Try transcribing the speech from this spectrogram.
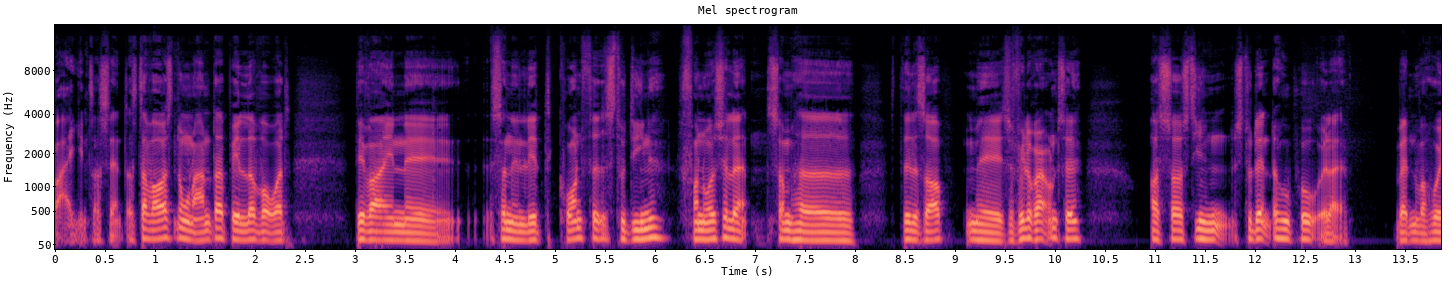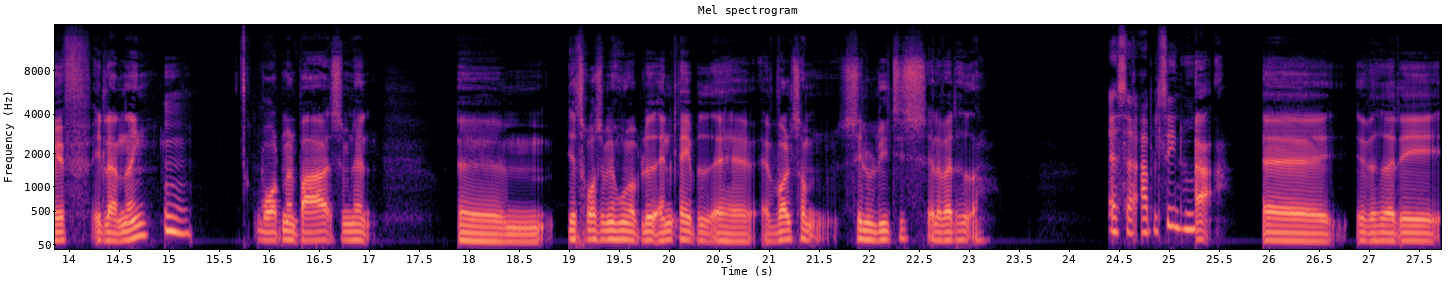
bare ikke interessant. Altså, der var også nogle andre billeder, hvor at det var en øh, sådan en lidt kornfed studine fra Nordsjælland, som havde stillet sig op med selvfølgelig røven til, og så sin studenterhue på, eller hvad den var, HF, et eller andet, ikke? Mm. Hvor man bare simpelthen, øh, jeg tror simpelthen, hun var blevet angrebet af, af voldsom cellulitis, eller hvad det hedder. Altså appelsinhud? Ja. Øh, hvad hedder det?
